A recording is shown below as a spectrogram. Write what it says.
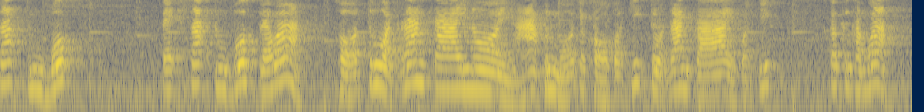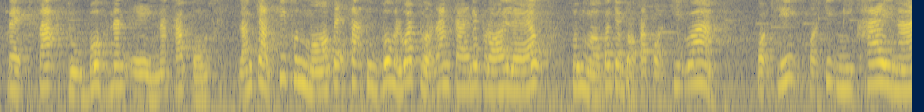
ซะตูบก เปะซะตูบกแปลว่า ขอตรวจร่างกายหน่อยอ่าคุณหมอจะขอปอจิตรวจร่างกายปอจิก็คือคำว่าเปะซะตูบกนั่นเองนะครับผมหลังจากที่คุณหมอเปะซะตูบกหรือว่าตรวจร่างกายเรียบร้อยแล้ว คุณหมอก็จะบอกกับปอจิว่าปอจิปอจิมีไข้นะ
